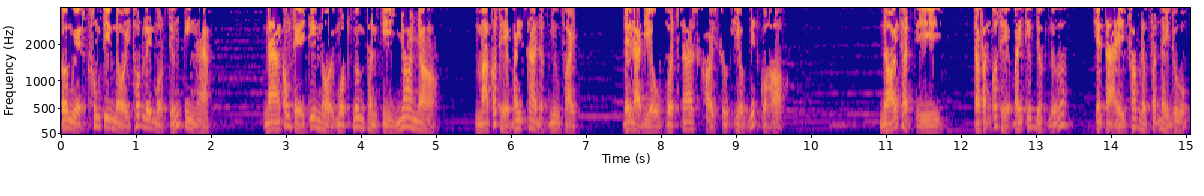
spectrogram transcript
Cơ Nguyệt không tin nổi thốt lên một tiếng kinh ngạc. Nàng không thể tin nổi một ngưng thần kỳ nho nhỏ mà có thể bay xa được như vậy. Đây là điều vượt ra khỏi sự hiểu biết của họ. Nói thật thì ta vẫn có thể bay tiếp được nữa, hiện tại pháp lực vẫn đầy đủ.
